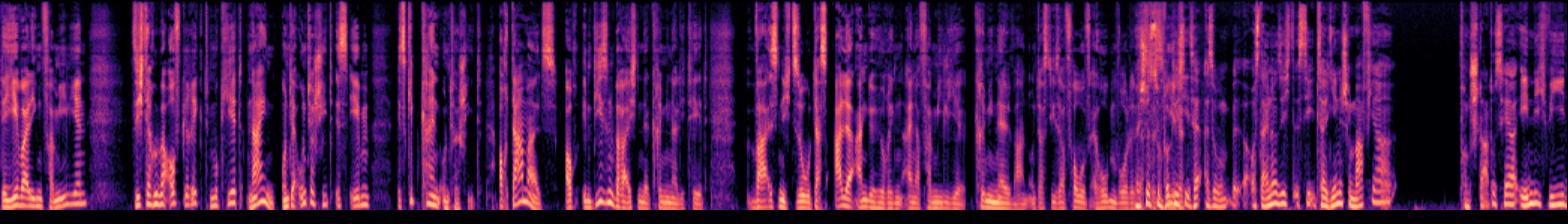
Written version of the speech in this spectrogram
der jeweiligen Familien, sich darüber aufgeregt, mokiert? Nein. Und der Unterschied ist eben, es gibt keinen Unterschied. Auch damals, auch in diesen Bereichen der Kriminalität, war es nicht so, dass alle Angehörigen einer Familie kriminell waren und dass dieser Vorwurf erhoben wurde. Möchtest du wirklich, also aus deiner Sicht ist die italienische Mafia vom Status her ähnlich wie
